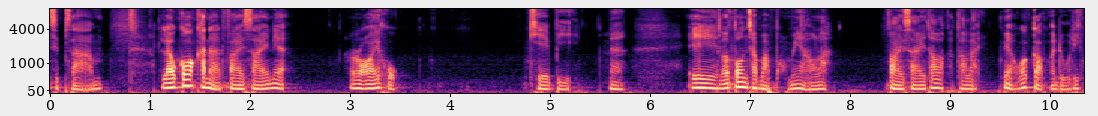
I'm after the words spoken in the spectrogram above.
643 แล้วก็ขนาดไฟล์ไซส์เนี่ย 106 KB นะเอแล้วต้นฉบับของพี่หาวล่ะ ไฟล์ไซส์เท่ากับเท่าไหร่พี่หาวก็กลับมาดูที่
